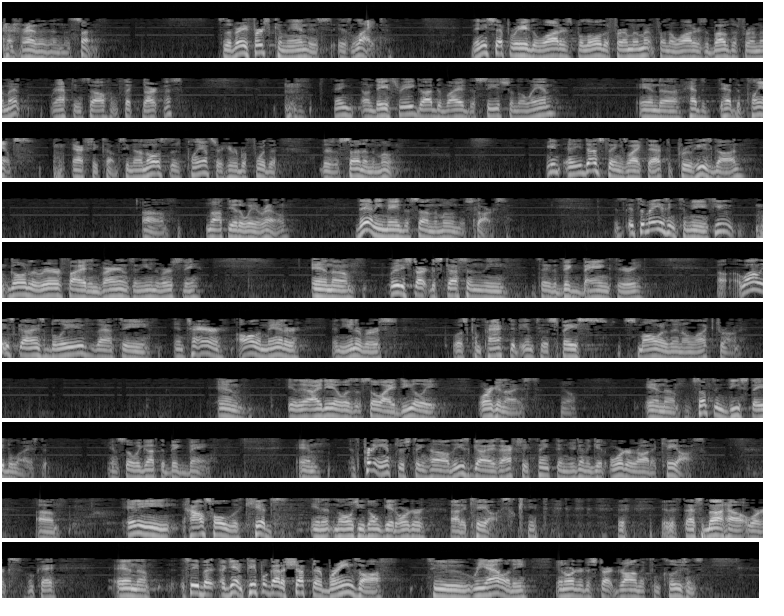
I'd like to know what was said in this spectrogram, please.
rather than the sun. So the very first command is, is light. Then He separated the waters below the firmament from the waters above the firmament, wrapped Himself in thick darkness. then on day three, God divided the seas from the land and uh, had, the, had the plants actually come. See, now notice the plants are here before the, there's a sun and the moon. And he does things like that to prove he's God, uh, not the other way around. Then he made the sun, the moon, the stars. It's, it's amazing to me. If you go to the rarefied environments of the university and um, really start discussing the, say, the Big Bang theory, a lot of these guys believe that the entire, all the matter in the universe was compacted into a space smaller than an electron. And you know, the idea was so ideally organized, you know, and um, something destabilized it, and so we got the Big Bang. And it's pretty interesting how these guys actually think then you're going to get order out of chaos. Um, any household with kids in it knows you don't get order out of chaos. Okay, that's not how it works. Okay, and uh, see, but again, people got to shut their brains off to reality in order to start drawing the conclusions.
